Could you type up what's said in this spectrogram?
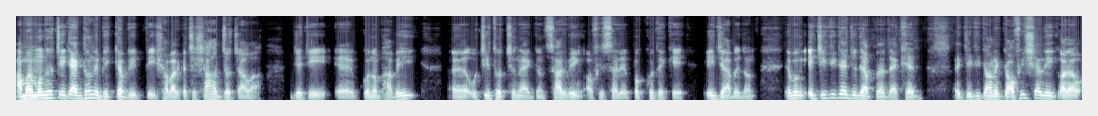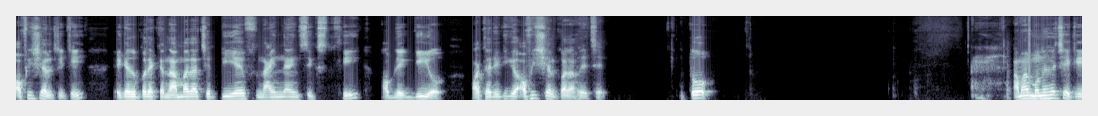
আমার মনে হচ্ছে এটা এক ধরনের ভিক্ষাবৃত্তি, সবার কাছে সাহায্য চাওয়া। যেটি কোনোভাবেই উচিত হচ্ছে না একজন সার্ভিং অফিসারের পক্ষ থেকে এই যে আবেদন। এবং এই চিঠিটায় যদি আপনারা দেখেন, এই চিঠিটা অনেকটা অফিসিয়ালি করা, অফিসিয়াল চিঠি। এটার উপরে একটা নাম্বার আছে পিএফ 9963/DO অর্থাৎ এটিকে অফিসিয়াল করা হয়েছে। তো আমার মনে হয়েছে কি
